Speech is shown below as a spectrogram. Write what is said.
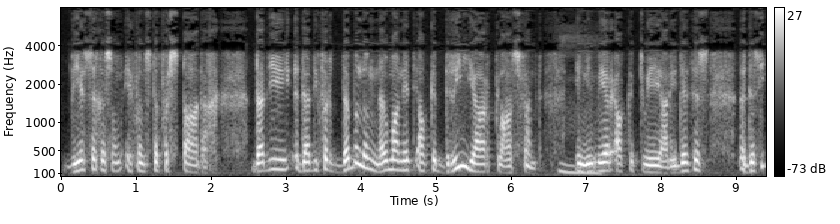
besig is om effens te verstadig dat die dat die verdubbeling nou maar net elke 3 jaar plaasvind hmm. en nie meer elke 2 jaar nie. Dit is dis die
